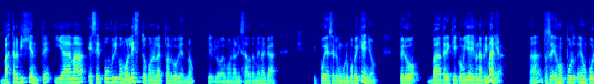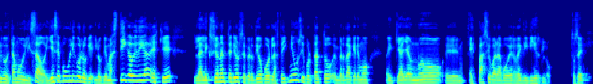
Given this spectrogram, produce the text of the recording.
va a estar vigente y además ese público molesto con el actual gobierno, que lo hemos analizado también acá, puede ser un grupo pequeño, pero van a tener que, comillas, ir a una primaria. ¿ah? Entonces es un, es un público que está movilizado. Y ese público lo que, lo que mastiga hoy día es que la elección anterior se perdió por las fake news y por tanto, en verdad, queremos eh, que haya un nuevo eh, espacio para poder revivirlo. Entonces,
